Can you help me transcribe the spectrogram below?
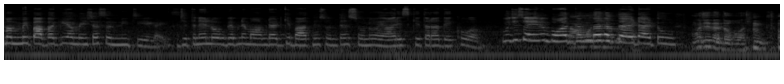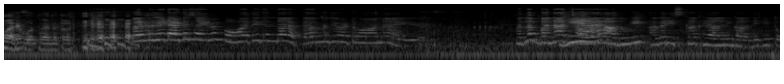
मम्मी पापा की हमेशा सुननी चाहिए गाइस जितने लोग भी अपने मॉम डैड की बात नहीं सुनते हैं सुनो यार इसकी तरह देखो अब। मुझे सही में बहुत हाँ, गंदा लगता है टैटू मुझे दे दो फ़ोन तुम्हारी बहुत मेहनत हो रही है। पर मुझे टैटू सही में बहुत ही गंदा लगता है मुझे है ये मतलब बना ये अच्छा हटवा दूँगी अगर इसका ख्याल निकाल देगी तो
